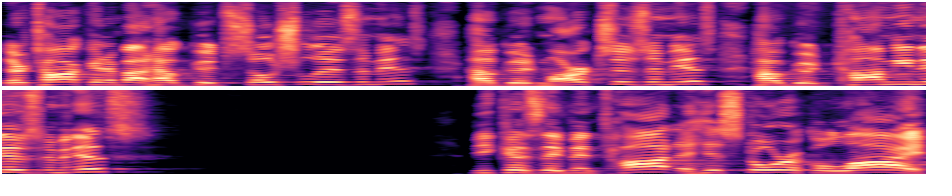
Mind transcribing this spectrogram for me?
They're talking about how good socialism is, how good Marxism is, how good communism is because they've been taught a historical lie.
